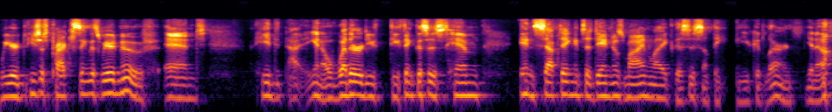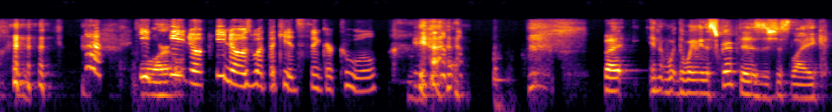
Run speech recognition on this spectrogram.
weird. He's just practicing this weird move, and he, you know, whether do you do you think this is him incepting into Daniel's mind, like this is something you could learn, you know? He Or- he know he knows what the kids think are cool. yeah. but in the, the way the script is, it's just like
